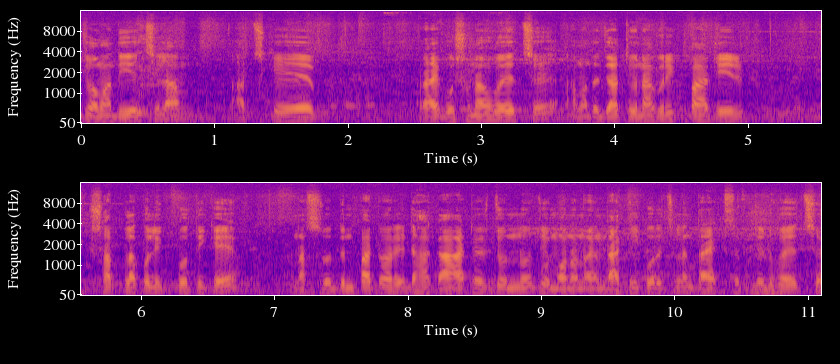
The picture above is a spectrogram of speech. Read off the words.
জমা দিয়েছিলাম। আজকে রায় ঘোষণা হয়েছে। আমাদের জাতীয় নাগরিক পার্টির সাপলাকলিক প্রতীকে নাসিরুদ্দিন পাটোয়ারি ঢাকা আটের জন্য যে মনোনয়ন দাখিল করেছিলেন তা অ্যাকসেপ্টেড হয়েছে।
